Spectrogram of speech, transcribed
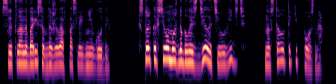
Светлана Борисовна жила в последние годы. Столько всего можно было сделать и увидеть, но стало таки поздно.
